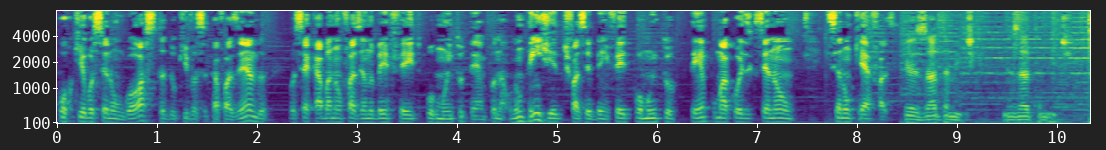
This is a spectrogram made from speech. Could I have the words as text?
porque você não gosta do que você está fazendo, você acaba não fazendo bem feito por muito tempo. Não, não tem jeito de fazer bem feito por muito tempo uma coisa que você não, que você não quer fazer. Exatamente, exatamente.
